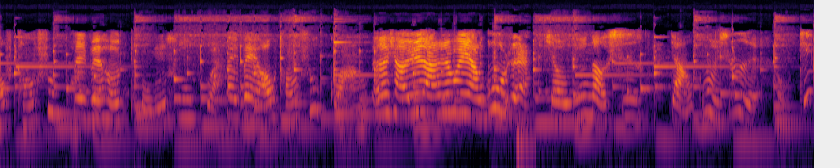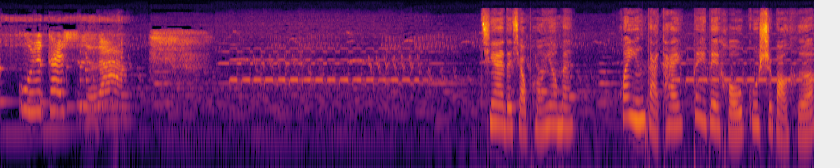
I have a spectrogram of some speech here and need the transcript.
猴童书馆，贝贝猴童书馆，贝贝猴童书馆。我的小鱼老师会讲故事，小鱼老师讲故事，好听。故事开始啦！亲爱的小朋友们，欢迎打开贝贝猴故事宝盒，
